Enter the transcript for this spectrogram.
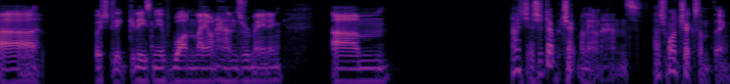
uh, which leaves me with one lay on hands remaining. Um, actually, I should double check my lay on hands. I just want to check something.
